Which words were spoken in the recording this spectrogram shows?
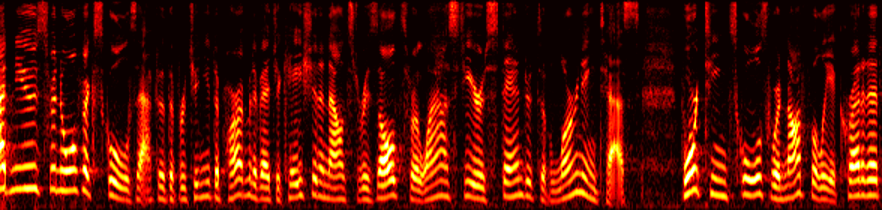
Bad news for Norfolk schools after the Virginia Department of Education announced results for last year's Standards of Learning tests. 14 schools were not fully accredited.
